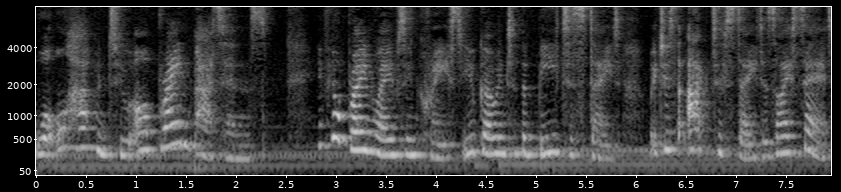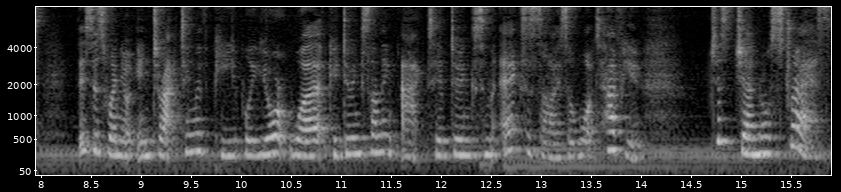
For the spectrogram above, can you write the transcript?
what will happen to our brain patterns? If your brain waves increase, you go into the beta state, which is the active state, as I said. This is when you're interacting with people, you're at work, you're doing something active, doing some exercise or what have you. Just general stress.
